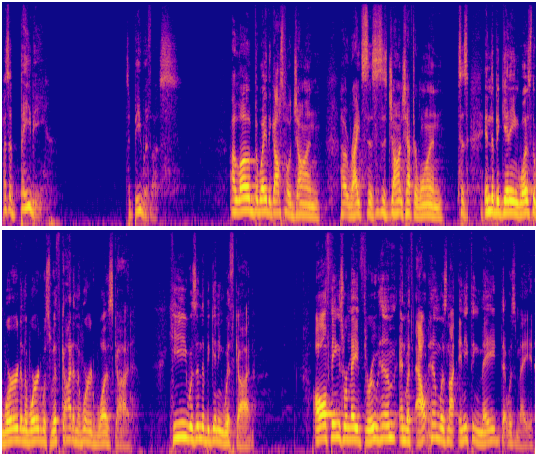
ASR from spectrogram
as a baby to be with us. I love the way the Gospel of John uh, writes this. This is John chapter 1. It says, In the beginning was the Word, and the Word was with God, and the Word was God. He was in the beginning with God. All things were made through him, and without him was not anything made that was made.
